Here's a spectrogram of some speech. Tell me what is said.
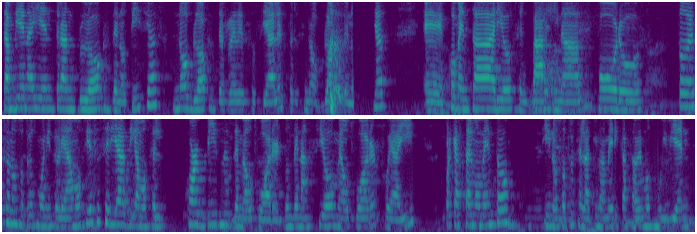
También ahí entran blogs de noticias, no blogs de redes sociales, pero sino blogs de noticias, eh, comentarios en páginas, foros, todo eso nosotros monitoreamos y ese sería, digamos, el core business de Meltwater, donde nació Meltwater, fue ahí, porque hasta el momento, y nosotros en Latinoamérica sabemos muy bien,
